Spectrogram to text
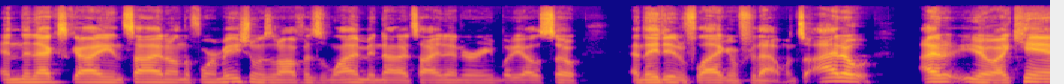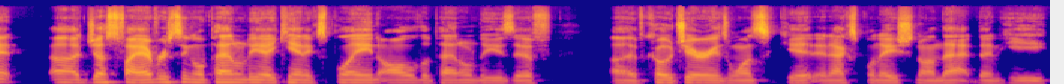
and the next guy inside on the formation was an offensive lineman, not a tight end or anybody else. So, and they didn't flag him for that one. So I don't, I you know, I can't uh, justify every single penalty. I can't explain all of the penalties. If uh, if Coach Arians wants to get an explanation on that, then he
